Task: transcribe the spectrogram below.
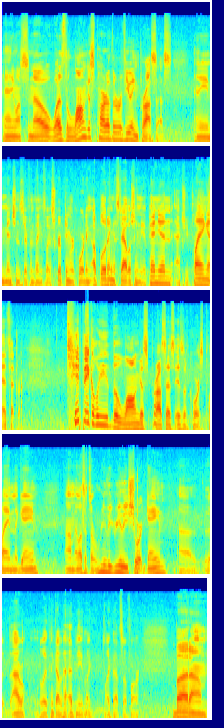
and he wants to know, what is the longest part of the reviewing process? And he mentions different things like scripting, recording, uploading, establishing the opinion, actually playing it, etc typically the longest process is of course playing the game um, unless it's a really really short game. Uh, I don't really think I've had any like like that so far. But um,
